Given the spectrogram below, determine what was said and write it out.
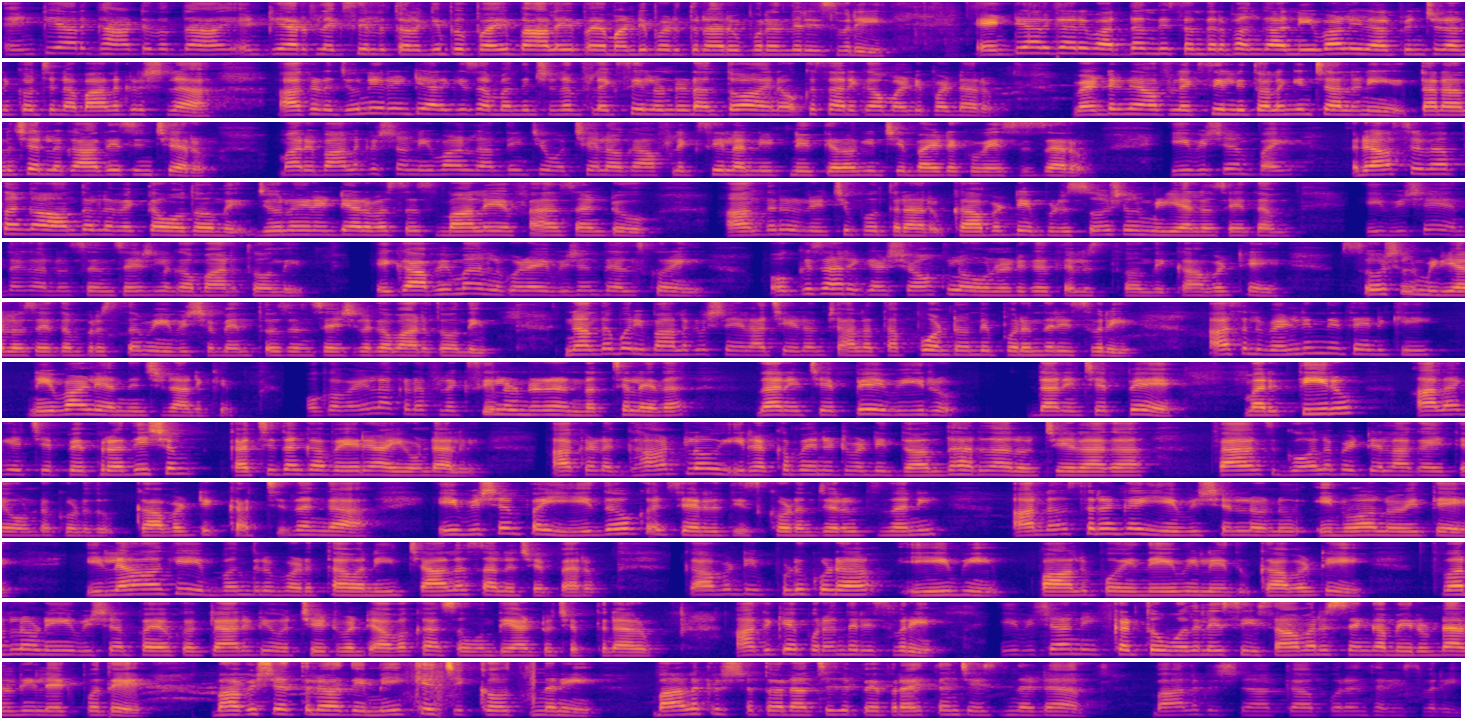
ఎన్టీఆర్ ఘాట్ వద్ద ఎన్టీఆర్ ఫ్లెక్సీల తొలగింపుపై బాలయ్యపై మండిపడుతున్నారు పురంధరేశ్వరి. ఎన్టీఆర్ గారి వర్ధంతి సందర్భంగా నివాళులు అర్పించడానికి వచ్చిన బాలకృష్ణ అక్కడ జూనియర్ ఎన్టీఆర్కి సంబంధించిన ఫ్లెక్సీలు ఉండడంతో ఆయన ఒక్కసారిగా మండిపడ్డారు. వెంటనే ఆ ఫ్లెక్సీల్ని తొలగించాలని తన అనుచరులకు ఆదేశించారు. మరి బాలకృష్ణ నివాళులు అందించి వచ్చేలోగా ఫ్లెక్సీలన్నింటినీ తొలగించి బయటకు వేసేశారు. ఈ విషయంపై రాష్ట్ర వ్యాప్తంగా ఆందోళన వ్యక్తం అవుతోంది junior NTR versus Balayya fans అంటూ అందరూ రెచ్చిపోతున్నారు. కాబట్టి ఇప్పుడు సోషల్ మీడియాలో సైతం ఈ విషయం ఎంతగానో సెన్సేషన్గా మారుతోంది. ఇక అభిమానులు కూడా ఈ విషయం తెలుసుకొని ఒక్కసారిగా షాక్లో ఉన్నట్టుగా తెలుస్తోంది. కాబట్టి సోషల్ మీడియాలో సైతం ప్రస్తుతం ఈ విషయం ఎంతో సెన్సేషన్గా మారుతోంది. నందమూరి బాలకృష్ణ ఇలా చేయడం చాలా తప్పు అంటుంది పురంధరేశ్వరి. అసలు వెళ్ళింది దేనికి? నివాళి అందించడానికి. ఒకవేళ అక్కడ ఫ్లెక్సీలు ఉండడం నచ్చలేదా? దాన్ని చెప్పే వీరు దాన్ని చెప్పే మరి తీరు అలాగే చెప్పే ప్రదేశం ఖచ్చితంగా వేరే అయి ఉండాలి. అక్కడ ఘాట్లో ఈ రకమైనటువంటి ద్వంద్వార్థాలు వచ్చేలాగా ఫ్యాన్స్ గోల పెట్టేలాగా అయితే ఉండకూడదు. కాబట్టి ఖచ్చితంగా ఈ విషయంపై ఏదో ఒక చర్య తీసుకోవడం జరుగుతుందని అనవసరంగా ఏ విషయంలోనూ ఇన్వాల్వ్ అయితే ఇలాగే ఇబ్బందులు పడతామని చాలాసార్లు చెప్పారు. కాబట్టి ఇప్పుడు కూడా ఏమీ పాలుపోయింది ఏమీ లేదు. కాబట్టి త్వరలోనే ఈ విషయంపై ఒక క్లారిటీ వచ్చేటువంటి అవకాశం ఉంది అంటూ చెప్తున్నారు. అందుకే పురంధరేశ్వరి ఈ విషయాన్ని ఇక్కడితో వదిలేసి సామరస్యంగా మీరు ఉండాలని లేకపోతే భవిష్యత్తులో అది మీకే చిక్కు అవుతుందని బాలకృష్ణతో నచ్చజెప్పే ప్రయత్నం చేసిందట బాలకృష్ణ అక్క పురంధరేశ్వరి.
